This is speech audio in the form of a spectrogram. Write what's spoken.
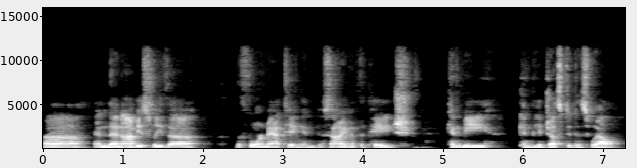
Uh, and then obviously the the formatting and design of the page can be can be adjusted as well.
